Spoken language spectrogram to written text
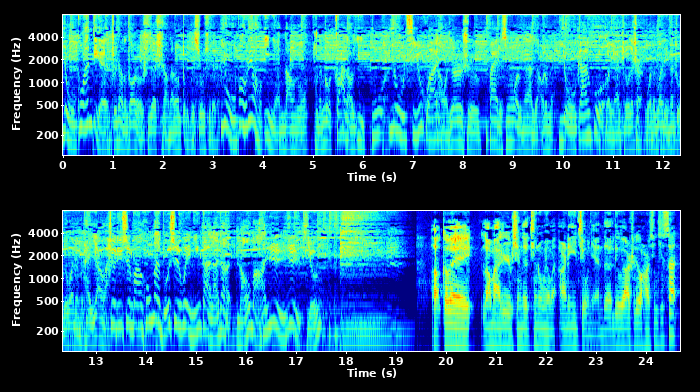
有观点，真正的高手是在市场当中懂得休息的人。有爆料，一年当中能够抓到一波。有情怀，但我今儿是掰着心窝子跟大家聊着呢。有干货，关于 IPO 的事儿，我的观点跟主流观点不太一样了。这里是马洪曼博士为您带来的老马日日评。好，各位老马日日评的听众朋友们，二零一九年的六月二十六号星期三。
